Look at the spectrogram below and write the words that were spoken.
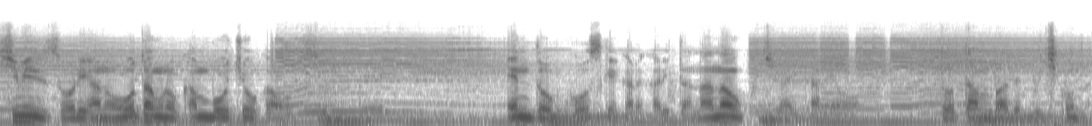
清水総理派の大田黒官房長官を通じて遠藤康介から借りた7億近い金を土壇場でぶち込んだ。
